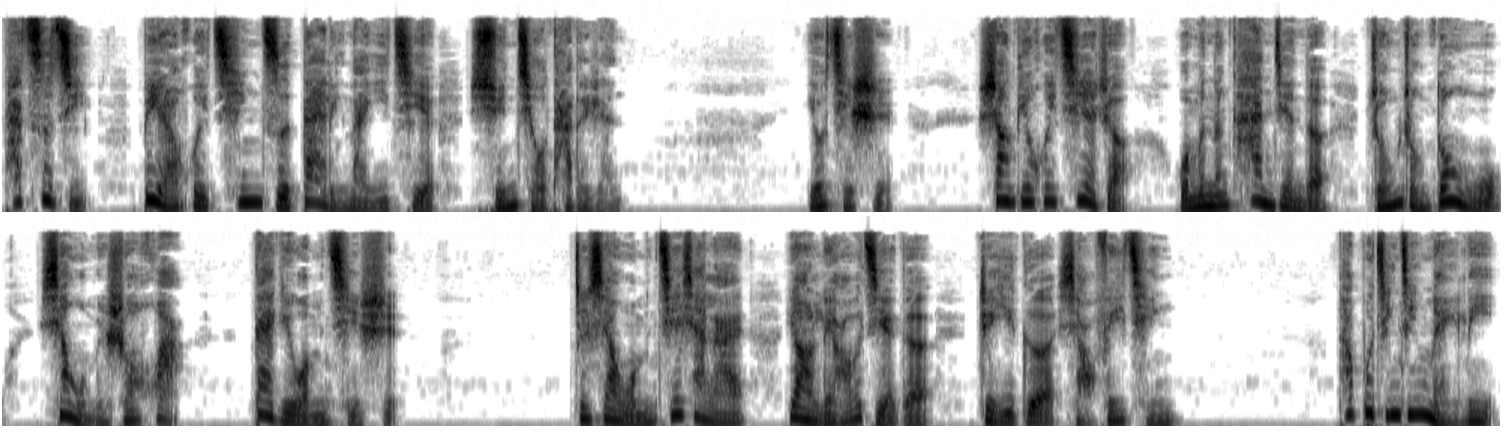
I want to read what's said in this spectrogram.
他自己必然会亲自带领那一切寻求他的人。尤其是，上帝会借着我们能看见的种种动物向我们说话，带给我们启示。就像我们接下来要了解的这一个小飞禽。它不仅仅美丽，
